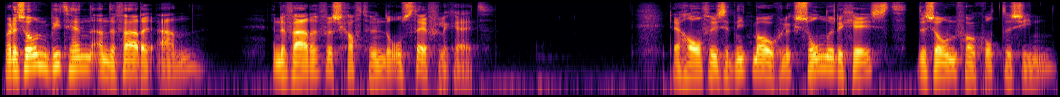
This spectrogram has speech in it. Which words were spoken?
Maar de Zoon biedt hen aan de Vader aan, en de Vader verschaft hun de onsterfelijkheid. Derhalve is het niet mogelijk zonder de Geest de Zoon van God te zien,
